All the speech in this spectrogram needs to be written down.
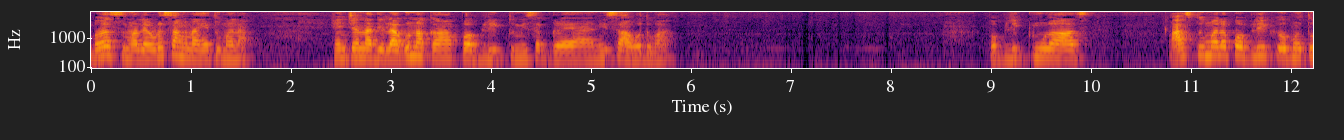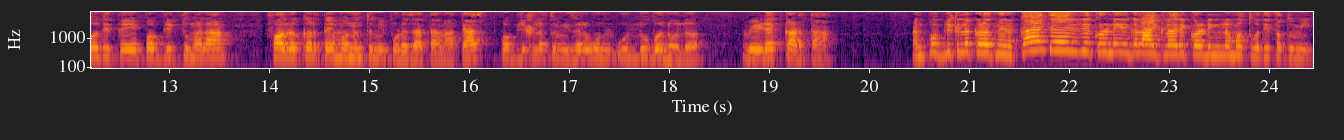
बस मला एवढं सांगणं आहे तुम्हाला. ह्यांच्या नादी लागू नका. पब्लिक तुम्ही सगळ्यांनी सावध व्हा. पब्लिकमुळं आज आज तुम्हाला पब्लिक महत्त्व देते पब्लिक तुम्हाला फॉलो करते म्हणून तुम्ही पुढे जाताना. त्याच पब्लिकला तुम्ही जर उल- उल्लू बनवलं वेड्यात काढता. आणि पब्लिकला कळत नाही ना. काय त्या रेकॉर्डिंगला ऐकला? रेकॉर्डिंगला महत्त्व देता तुम्ही.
